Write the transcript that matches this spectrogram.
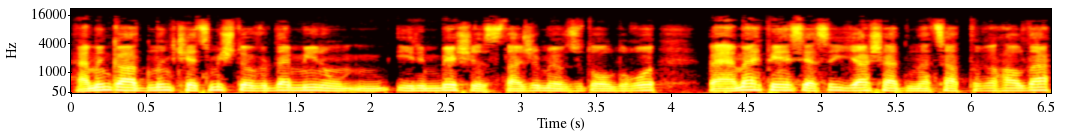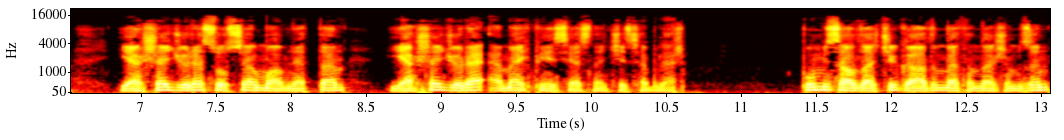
Həmin qadının keçmiş dövrdə minimum 25 il stajı mövcud olduğu və əmək pensiyası yaş həddinə çatdığı halda yaşa görə sosial müavinətdən yaşa görə əmək pensiyasına keçə bilər. Bu misaldakı qadın vətəndaşımızın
